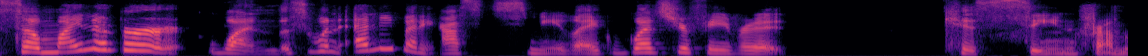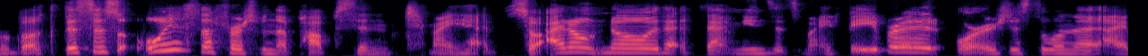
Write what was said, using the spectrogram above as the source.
so my number one this when anybody asks me like what's your favorite kiss scene from a book? this is always the first one that pops into my head. So i don't know that that means it's my favorite or it's just the one that i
